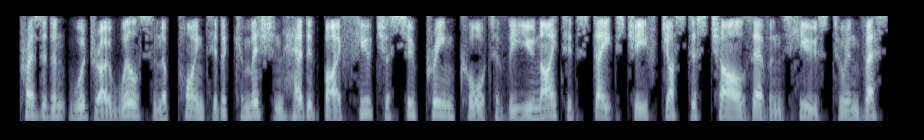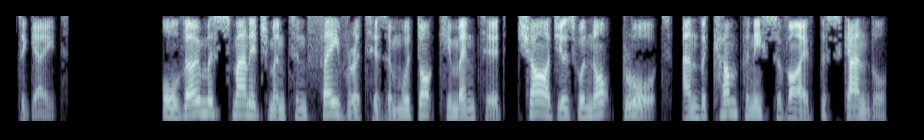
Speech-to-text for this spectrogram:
President Woodrow Wilson appointed a commission headed by future Supreme Court of the United States Chief Justice Charles Evans Hughes to investigate. Although mismanagement and favoritism were documented, charges were not brought, and the company survived the scandal.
